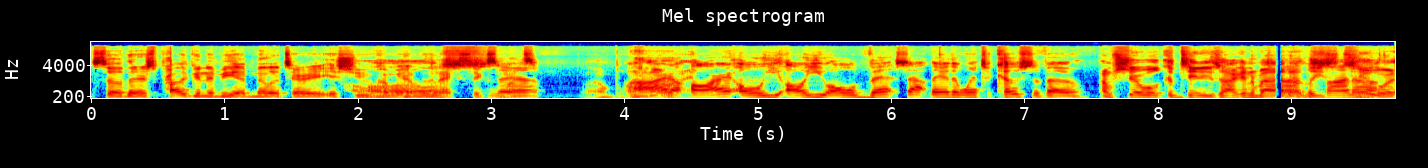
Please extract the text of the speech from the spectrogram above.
So there's probably going to be a military issue coming up in the Oh, next six snap. months. Oh. All right, All right. all right, all you, all you old vets out there that went to Kosovo. I'm sure we'll continue talking about at least sign two,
